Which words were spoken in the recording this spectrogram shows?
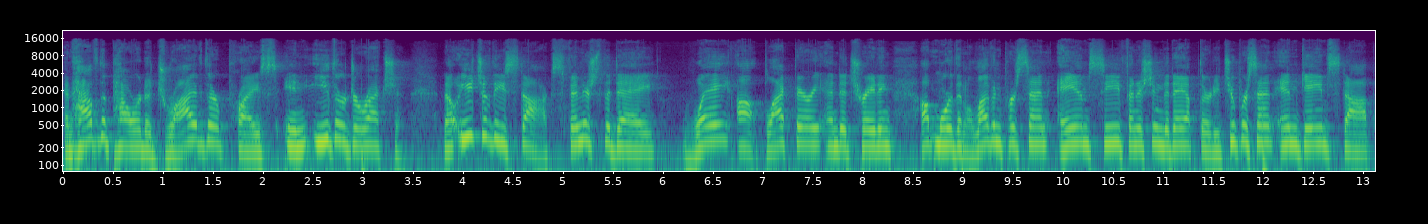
and have the power to drive their price in either direction. Now, each of these stocks finished the day way up. BlackBerry ended trading up more than 11%, AMC finishing the day up 32%, and GameStop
